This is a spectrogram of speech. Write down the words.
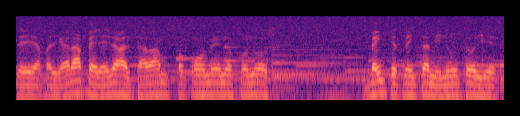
de, para llegar a Pereira faltaban poco menos unos 20, 30 minutos y este,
